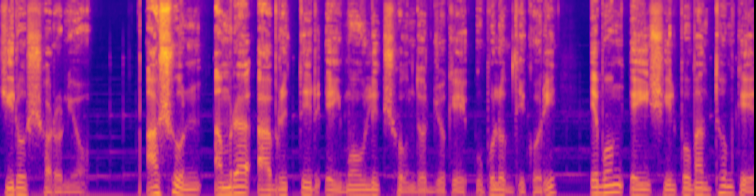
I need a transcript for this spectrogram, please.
চিরস্মরণীয়। আসুন আমরা আবৃত্তির এই মৌলিক সৌন্দর্যকে উপলব্ধি করি এবং এই শিল্পমাধ্যমকে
